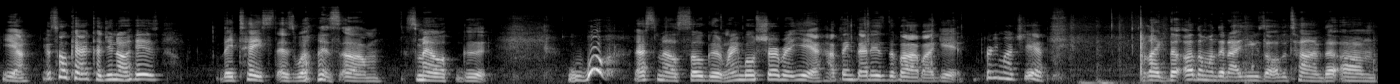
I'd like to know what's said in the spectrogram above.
Yeah it's okay because you know his they taste as well as um smell good Woo! That smells so good. Rainbow sherbet, yeah. I think that is the vibe I get. Pretty much, yeah. Like the other one that I use all the time. The, um,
